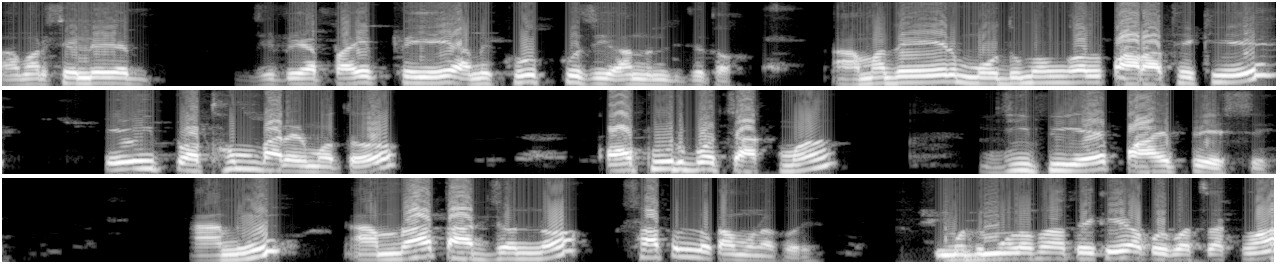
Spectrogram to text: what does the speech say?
আমার ছেলে জিপিএ ফাইভ পেয়ে আমি খুব খুশি, আনন্দিত। আমাদের মধুমঙ্গল পাড়া থেকে এই প্রথমবারের মতো অপূর্ব চাকমা জিপিএ পায় পেয়েছে আমি, আমরা তার জন্য সাফল্য কামনা করি। মধুমঙ্গল পাড়া থেকে অপূর্ব চাকমা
